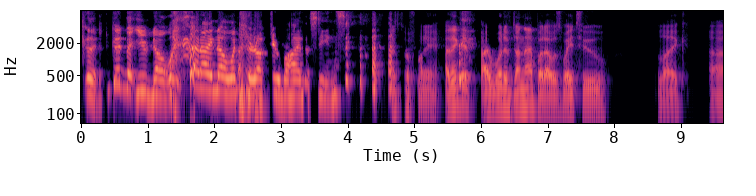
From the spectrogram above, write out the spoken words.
"Good, good that you know that I know what you're up to behind the scenes." That's so funny. I think it, I would have done that, but I was way too like uh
